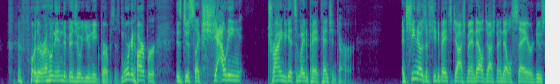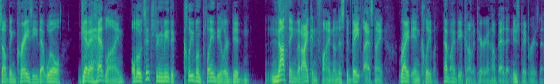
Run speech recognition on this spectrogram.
for their own individual unique purposes. Morgan Harper is just like shouting, trying to get somebody to pay attention to her. And she knows if she debates Josh Mandel, Josh Mandel will say or do something crazy that will get a headline. Although it's interesting to me the Cleveland Plain Dealer did nothing that I can find on this debate last night right in Cleveland. That might be a commentary on how bad that newspaper is now.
